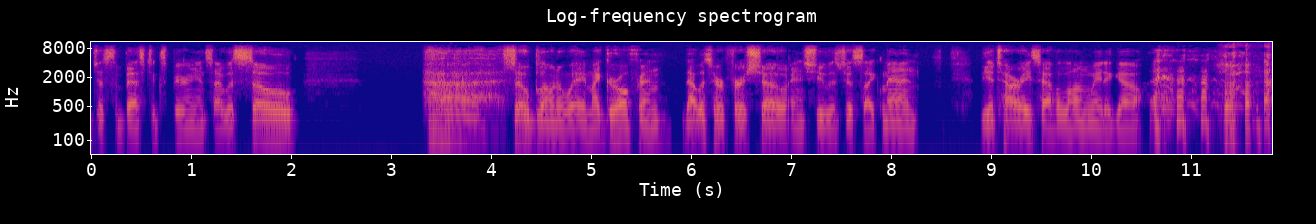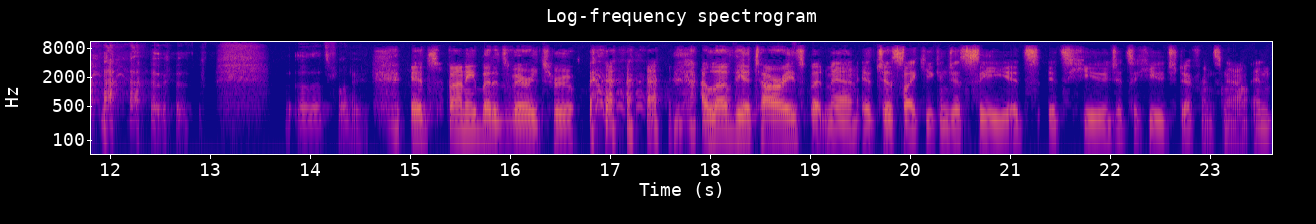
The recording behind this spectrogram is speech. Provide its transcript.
just the best experience. I was so so blown away. My girlfriend, that was her first show, and she was just like, "Man, the Ataris have a long way to go." oh, that's funny. It's funny, but it's very true. I love the Ataris, but man, it's just like you can just see it's it's huge. It's a huge difference now, and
